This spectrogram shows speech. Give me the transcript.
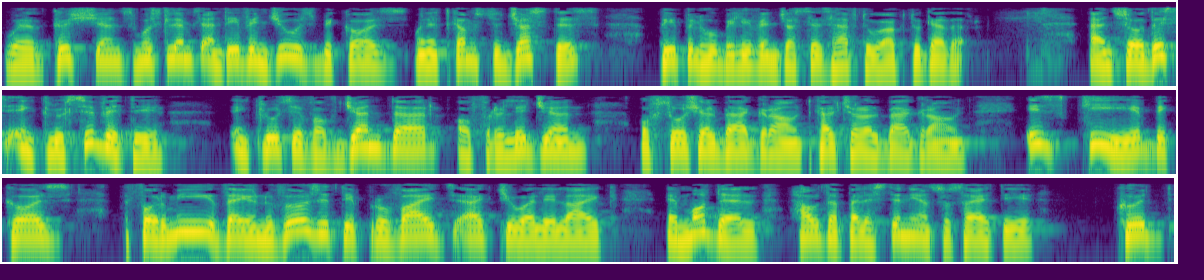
with Christians, Muslims, and even Jews because when it comes to justice, people who believe in justice have to work together. And so this inclusivity, inclusive of gender, of religion, of social background, cultural background, is key because for me, the university provides actually like a model how the Palestinian society could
